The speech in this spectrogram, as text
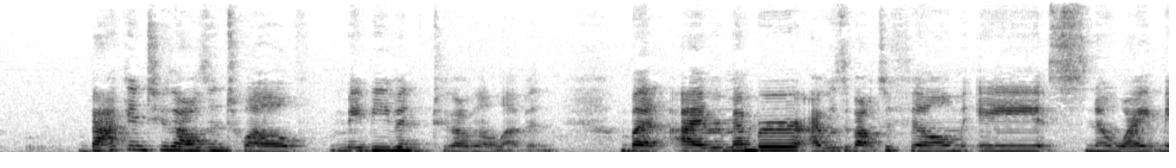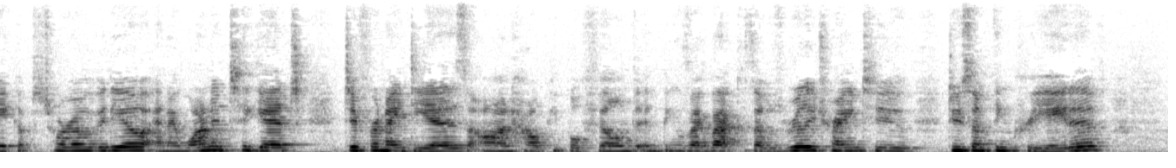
back in 2012, maybe even 2011. But I remember I was about to film a Snow White makeup tutorial video and I wanted to get different ideas on how people filmed and things like that because I was really trying to do something creative.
